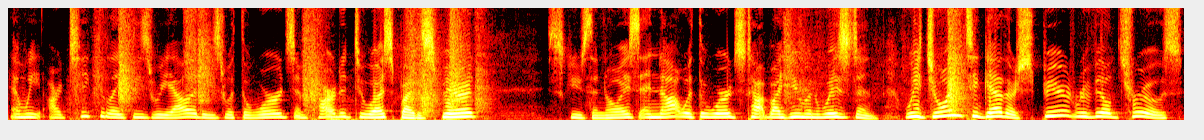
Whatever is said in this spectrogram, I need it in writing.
And we articulate these realities with the words imparted to us by the Spirit excuse the noise, and not with the words taught by human wisdom. We join together spirit revealed truths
